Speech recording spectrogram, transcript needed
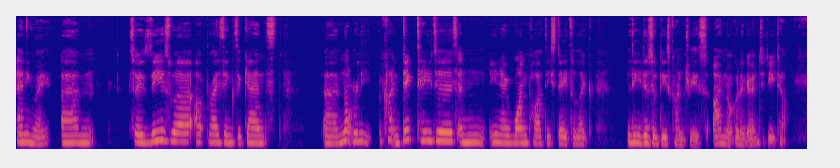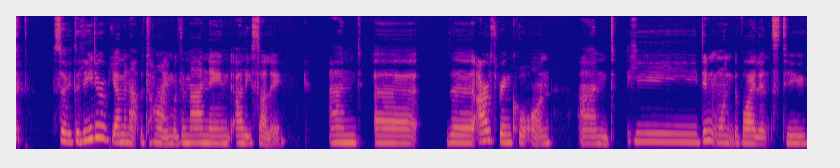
Anyway, um, so these were uprisings against uh, not really kind of dictators and you know one party states or like leaders of these countries. I'm not going to go into detail. So the leader of Yemen at the time was a man named Ali Saleh, and uh, the Arab Spring caught on and he didn't want the violence to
